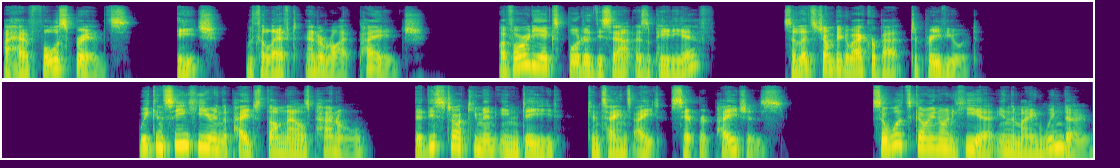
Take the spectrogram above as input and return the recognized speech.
I have four spreads, each with a left and a right page. I've already exported this out as a PDF, so let's jump into Acrobat to preview it. We can see here in the Page Thumbnails panel that this document indeed contains eight separate pages. So what's going on here in the main window?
